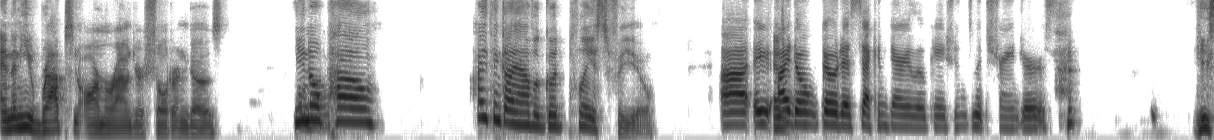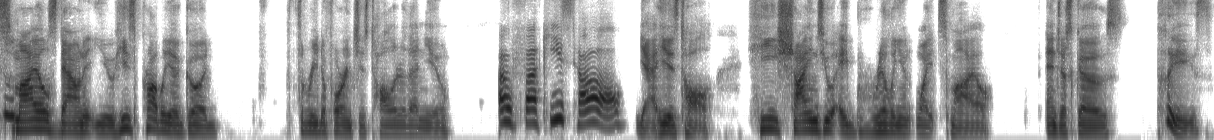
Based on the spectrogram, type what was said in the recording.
and then he wraps an arm around your shoulder and goes, "You Oh, know, pal, I think I have a good place for you." Uh, I, And- I don't go to secondary locations with strangers. He smiles down at you. He's probably a good three to four inches taller than you. Oh fuck, he's tall. Yeah, he is tall. He shines you a brilliant white smile and just goes, Please,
